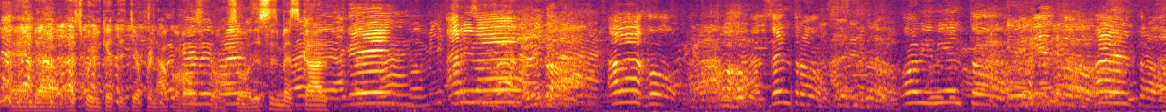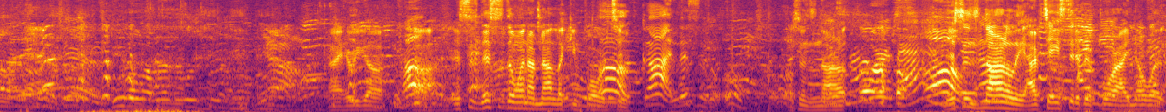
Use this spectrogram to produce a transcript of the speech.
and uh, that's where you get the different alcohols from. So this is mezcal. Arriba. Arriba. Abajo. Al centro. Movimiento. Movimiento. Adentro. All right, here we go. Uh, this is this is the one I'm not looking forward to. Oh. God, this is. Oh. This one's gnarly. Oh. This is gnarly. I've tasted it before. I know what.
